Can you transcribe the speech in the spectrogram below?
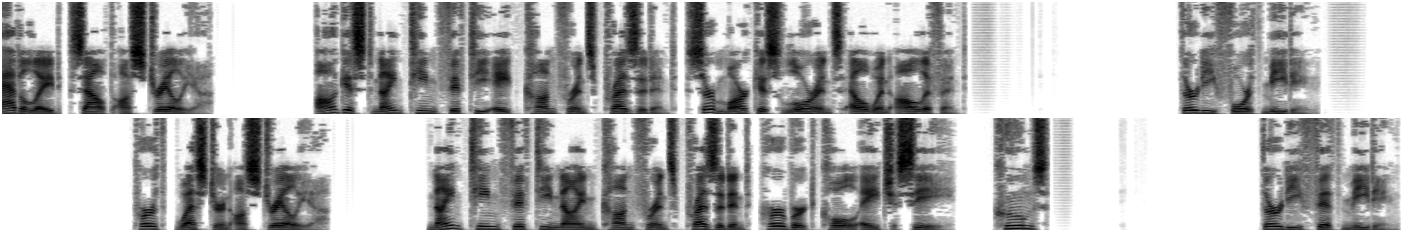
Adelaide, South Australia August 1958 Conference President, Sir Marcus Lawrence Elwyn Oliphant. 34th meeting. Perth, Western Australia. 1959 Conference President, Herbert Cole H.C. Coombs. 35th meeting.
